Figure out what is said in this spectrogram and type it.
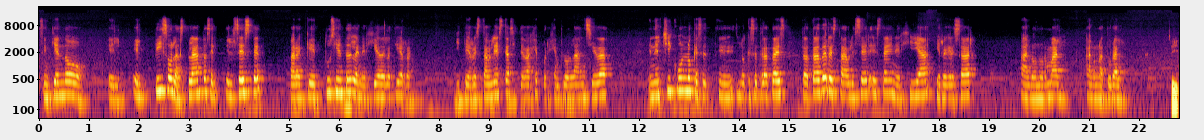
sintiendo el, piso, las plantas, el, césped, para que tú sientas la energía de la tierra y te restablezcas y te baje, por ejemplo, la ansiedad. En el Qigong lo que se, eh, lo que se trata es tratar de restablecer esta energía y regresar a lo normal, a lo natural. Sí,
